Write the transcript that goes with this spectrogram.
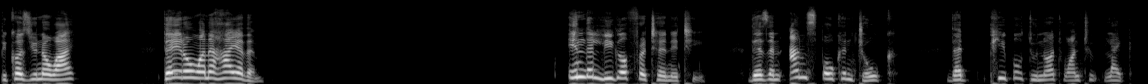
Because you know why? They don't want to hire them. In the legal fraternity, there's an unspoken joke that people do not want to, like,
